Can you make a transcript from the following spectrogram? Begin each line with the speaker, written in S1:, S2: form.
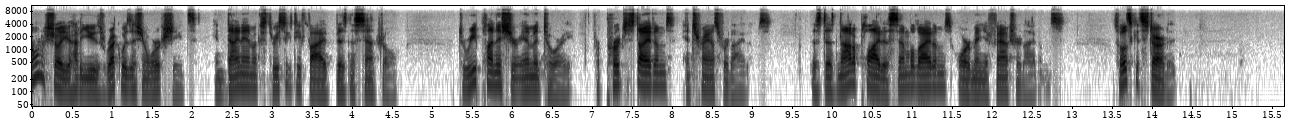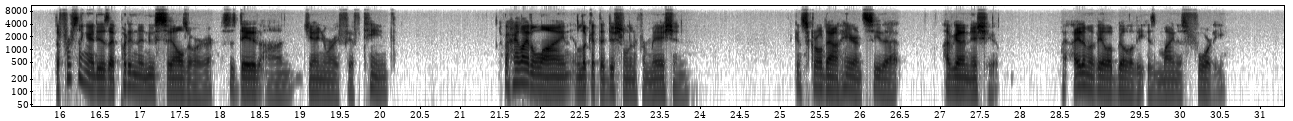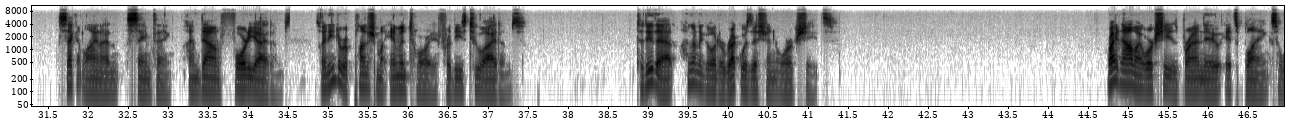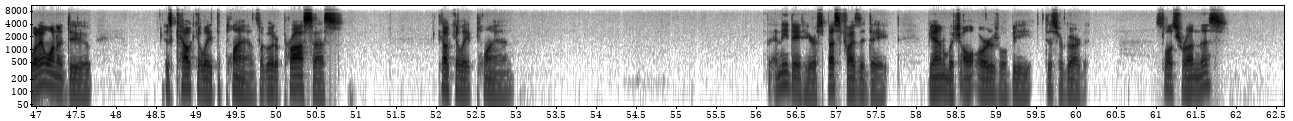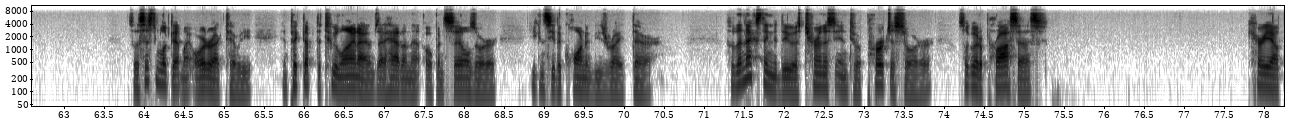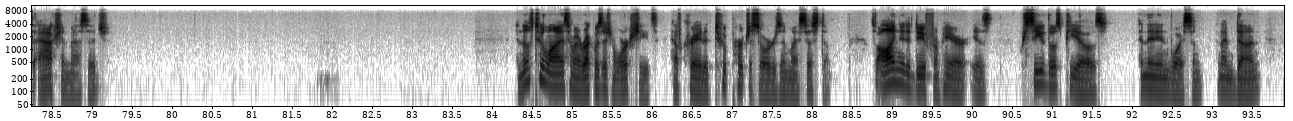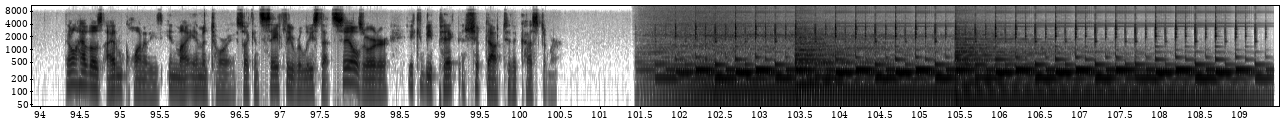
S1: want to show you how to use requisition worksheets in Dynamics 365 Business Central to replenish your inventory for purchased items and transferred items. This does not apply to assembled items or manufactured items. So let's get started. The first thing I did is I put in a new sales order. This is dated on January 15th. If I highlight a line and look at the additional information, I can scroll down here and see that I've got an issue. My item availability is minus 40. Second line item, same thing. I'm down 40 items. So I need to replenish my inventory for these two items. To do that, I'm going to go to Requisition Worksheets. Right now my worksheet is brand new, it's blank. So what I want to do is calculate the plan. So I'll go to Process, Calculate Plan. The ending date here specifies a date beyond which all orders will be disregarded. So let's run this. So the system looked at my order activity and picked up the two line items I had on that open sales order. You can see the quantities right there. So the next thing to do is turn this into a purchase order. So I'll go to Process, carry out the action message. And those two lines from my requisition worksheets have created two purchase orders in my system. So all I need to do from here is receive those POs and then invoice them, and I'm done. Then I'll have those item quantities in my inventory so I can safely release that sales order. It can be picked and shipped out to the customer.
